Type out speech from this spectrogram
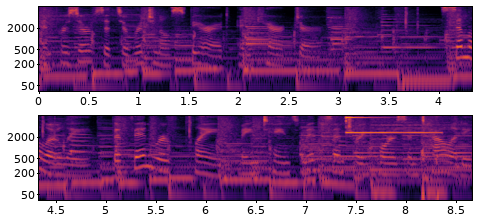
and preserves its original spirit and character. Similarly, the thin roof plane maintains mid-century horizontality,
